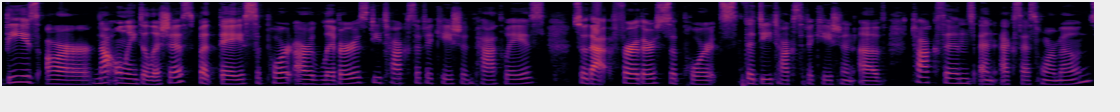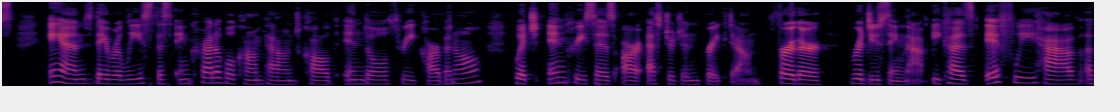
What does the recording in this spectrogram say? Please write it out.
these are not only delicious, but they support our liver's detoxification pathways. So that further supports the detoxification of toxins and excess hormones. And they release this incredible compound called indole 3 carbinol, which increases our estrogen breakdown, further reducing that because if we have a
